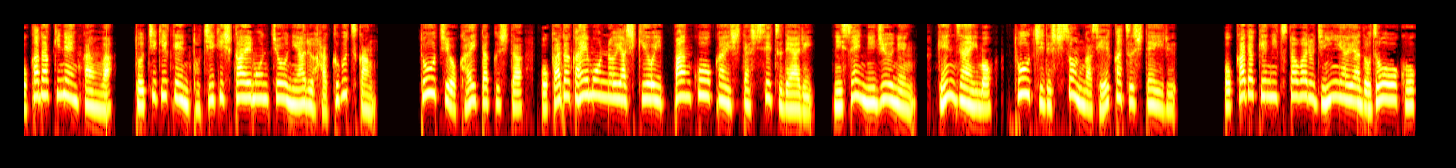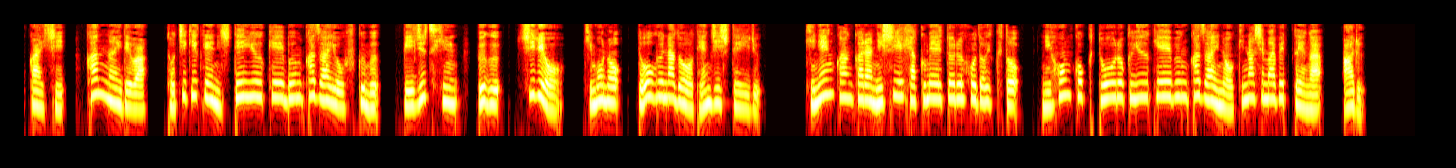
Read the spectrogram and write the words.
岡田記念館は、栃木県栃木市海門町にある博物館。当地を開拓した岡田海門の屋敷を一般公開した施設であり、2020年、現在も当地で子孫が生活している。岡田家に伝わる陣屋や土蔵を公開し、館内では栃木県指定有形文化財を含む美術品、武具、資料、着物、道具などを展示している。記念館から西へ100メートルほど行くと、日本国登録有形文化財の沖縄島別邸がある。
